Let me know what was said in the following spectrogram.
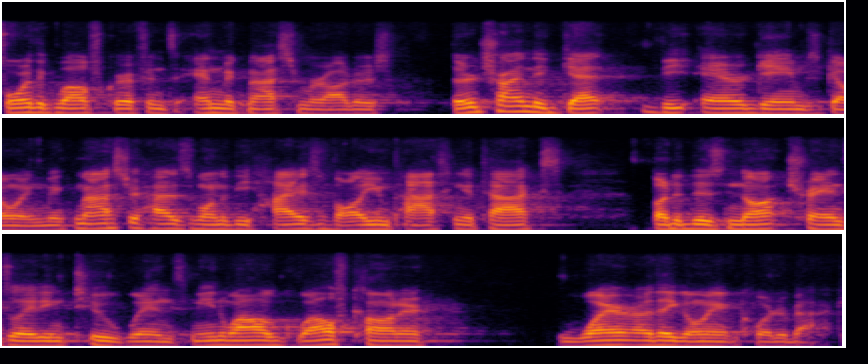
for the Guelph Griffins and McMaster Marauders, they're trying to get the air games going. McMaster has one of the highest volume passing attacks, but it is not translating to wins. Meanwhile, Guelph Connor, where are they going at quarterback?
